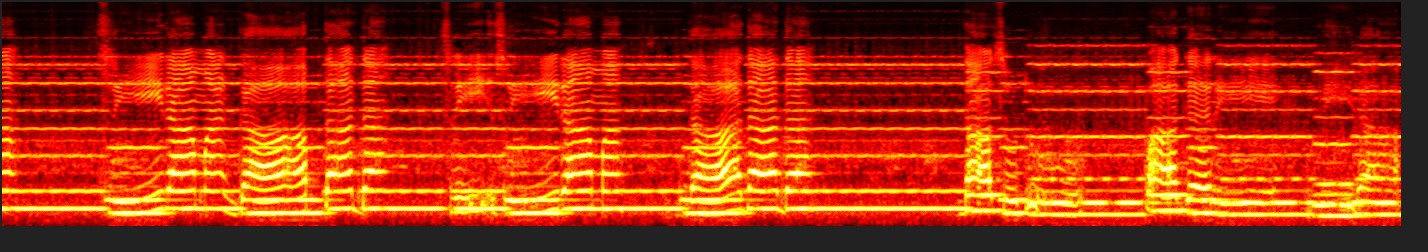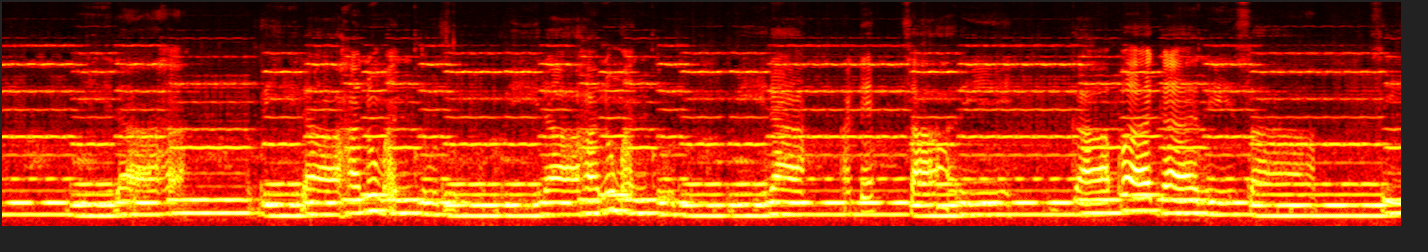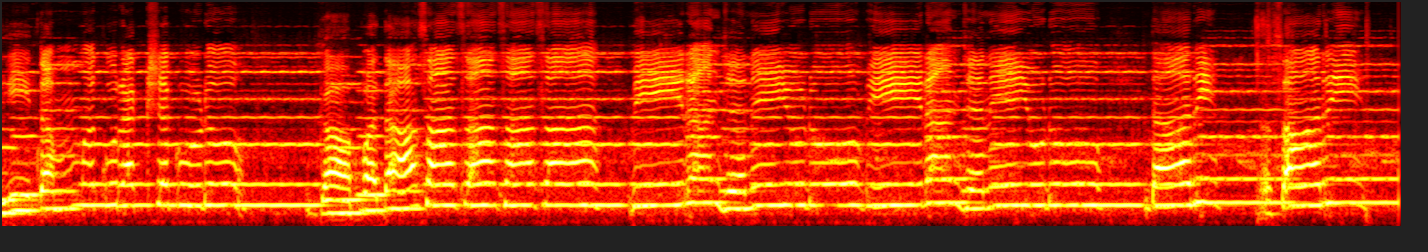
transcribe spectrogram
శ్రీరామ గాబ్దాద శ్రీ శ్రీరామ దాదాద దాసుడు పాగరే మీరా మీరా వీరా హనుమంతుడు వీరా హనుమంతుడు వీరా అంటే సారీ. కాపగరి సీతమ్మకు రక్షకుడు. గాపదా సా సా సా సా. వీరాంజనేయుడు వీరాంజనేయుడు. దారి సారి.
